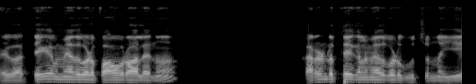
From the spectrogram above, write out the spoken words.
అయ్యో! ఆ తీగల మీద కూడా పాము రాలేను. కరెంటు తీగల మీద కూడా కూర్చున్నాయి.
